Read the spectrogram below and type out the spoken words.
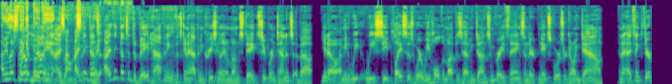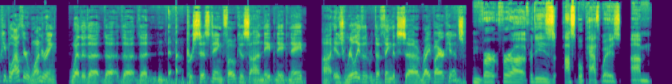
I mean, let's make Well, it both know, I. I, I saying, think that's right? I think that's a debate happening that's going to happen increasingly among state superintendents about you know I mean we we see places where we hold them up as having done some great things and their NAEP scores are going down and I, I think there are people out there wondering whether the the the the persisting focus on NAEP NAEP NAEP uh, is really the the thing that's uh, right by our kids. for for uh, for these possible pathways. Um,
